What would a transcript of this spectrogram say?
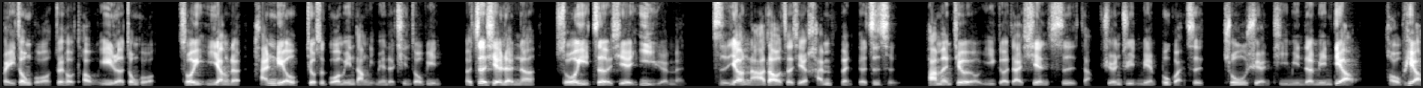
北中国，最后统一了中国。所以一样的，韩流就是国民党里面的青州兵，而这些人呢，所以这些议员们。只要拿到这些韩粉的支持，他们就有一个在县市长选举里面，不管是初选提名的民调投票，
